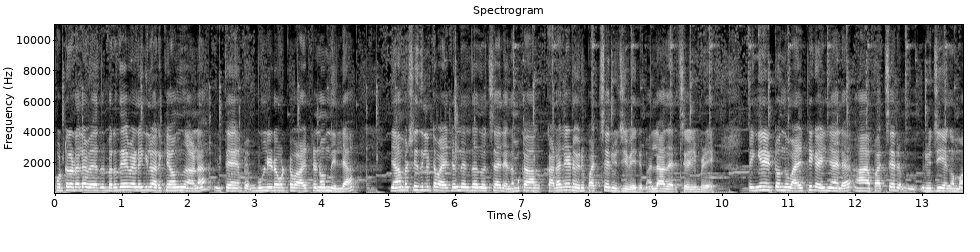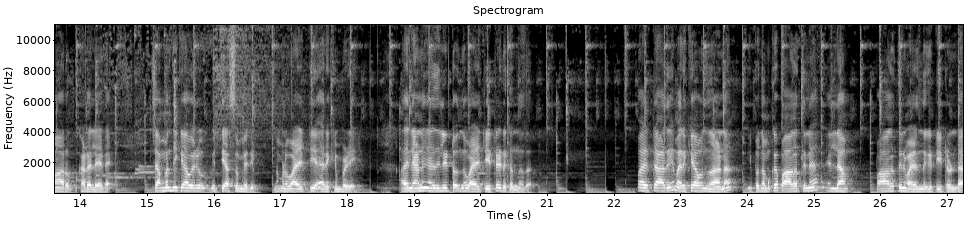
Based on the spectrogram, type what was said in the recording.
പൊട്ടുകടല വെറു- വെറുതെ വേണമെങ്കിലും അരയ്ക്കാവുന്നതാണ്. ഉള്ളിയുടെ കൊട്ട് വഴറ്റണമെന്നില്ല. ഞാൻ പക്ഷേ ഇതിലിട്ട് വഴറ്റുന്നത് എന്താണെന്ന് വെച്ചാൽ നമുക്ക് ആ കടലയുടെ ഒരു പച്ച രുചി വരും അല്ലാതെ അരച്ച് കഴിയുമ്പോഴേ. അപ്പോൾ ഇങ്ങനെ ഇട്ടൊന്ന് വഴറ്റി കഴിഞ്ഞാൽ ആ പച്ച രുചി അങ്ങ് മാറും കടലയുടെ. ചമ്മന്തിക്ക് ആ ഒരു വ്യത്യാസം വരും. നമ്മൾ വഴറ്റി അരയ്ക്കുമ്പോഴേ. അതിനാണ് ഞാൻ ഇതിലിട്ടൊന്ന് വഴറ്റിയിട്ട് എടുക്കുന്നത്. വഴറ്റാതെയും അരയ്ക്കാവുന്നതാണ്. ഇപ്പോൾ നമുക്ക് പാകത്തിന് എല്ലാം പാകത്തിന് വഴന്ന് കിട്ടിയിട്ടുണ്ട്.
